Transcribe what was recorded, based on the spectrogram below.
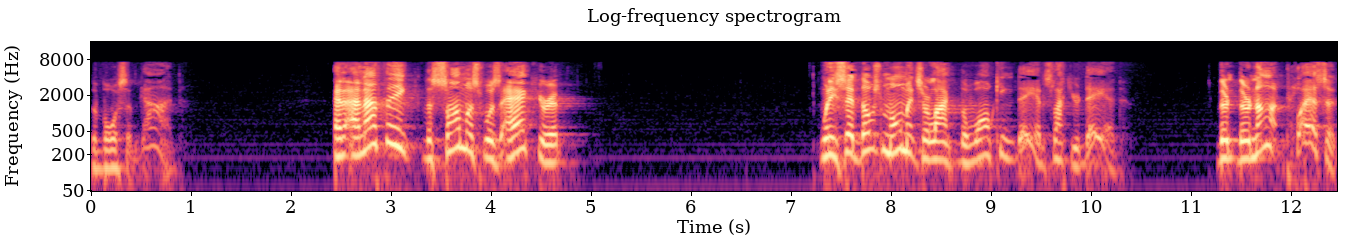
the voice of God. And, and I think the psalmist was accurate when he said those moments are like the walking dead. It's like you're dead. They're, they're not pleasant.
